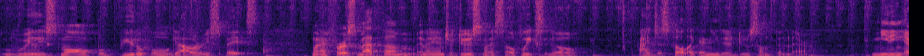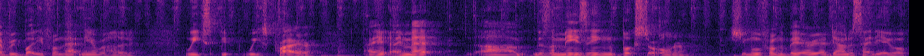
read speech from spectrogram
really small but beautiful gallery space when I first met them and I introduced myself weeks ago, I just felt like I needed to do something there. Meeting everybody from that neighborhood weeks weeks prior, I, I met um, this amazing bookstore owner. She moved from the Bay Area down to San Diego,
